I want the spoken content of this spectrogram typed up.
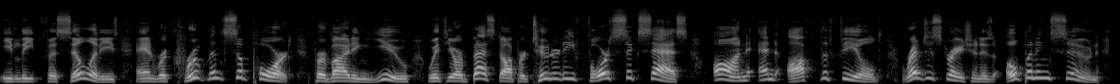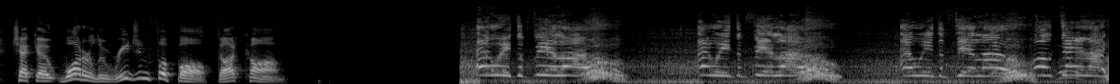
elite facilities, and recruitment support, providing you with your best opportunity for success on and off the field. Registration is opening soon. Check out waterlooregionfootball.com. And we the field out! And we the field out! And we the field out! All day like...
